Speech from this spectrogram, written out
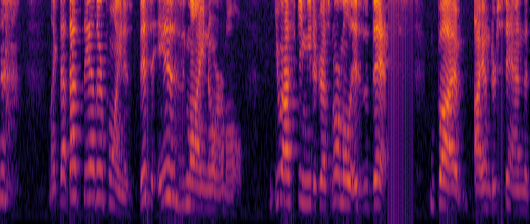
like that that's the other point is this is my normal. You asking me to dress normal is this. But I understand that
